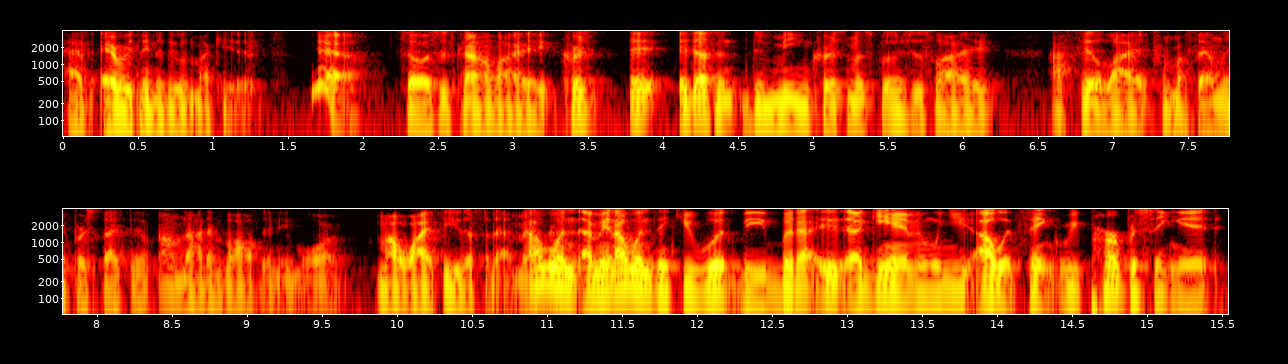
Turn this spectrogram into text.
have everything to do with my kids. Yeah. So it's just kind of like Chris. It it doesn't demean Christmas, but it's just like I feel like from a family perspective, I'm not involved anymore. My wife either, for that matter. I wouldn't. I mean, I wouldn't think you would be, but uh, it- again, when you, I would think repurposing it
